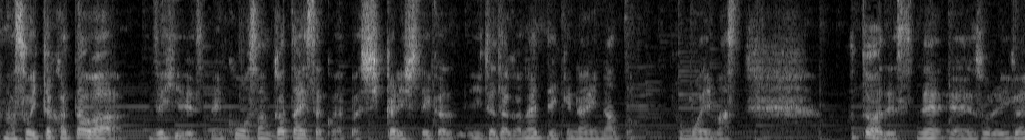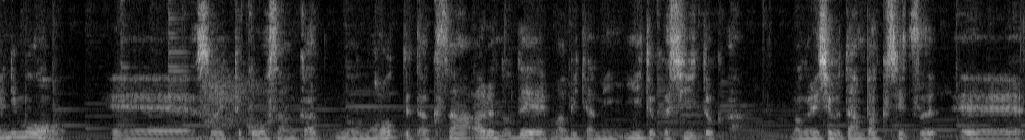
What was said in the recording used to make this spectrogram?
まあ、そういった方は、ぜひですね、抗酸化対策をやっぱりしっかりしていただかないといけないなと思います。あとはですね、え、それ以外にも、えー、そういった抗酸化のものってたくさんあるので、まあ、ビタミン E とか C とか、マグネシウムタンパク質、え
